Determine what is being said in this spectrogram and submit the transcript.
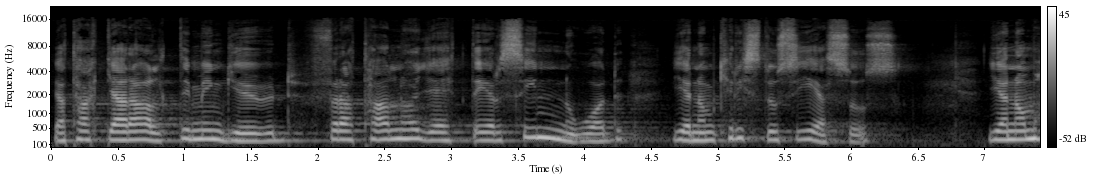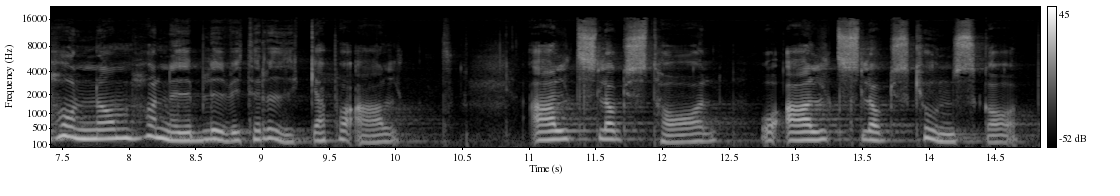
Jag tackar alltid min Gud för att han har gett er sin nåd genom Kristus Jesus. Genom honom har ni blivit rika på allt, allt slags tal och allt slags kunskap.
